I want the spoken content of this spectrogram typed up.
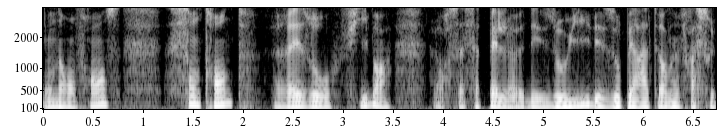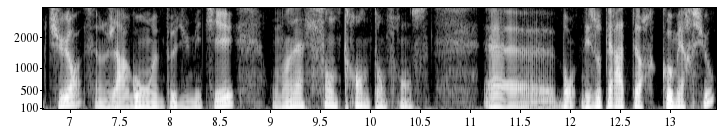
on a en France 130 réseau fibre. Alors ça s'appelle des OI, des opérateurs d'infrastructure, c'est un jargon un peu du métier. On en a 130 en France. Euh, bon, des opérateurs commerciaux,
